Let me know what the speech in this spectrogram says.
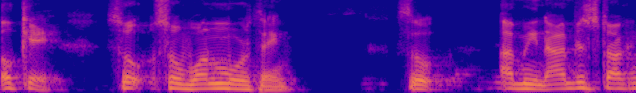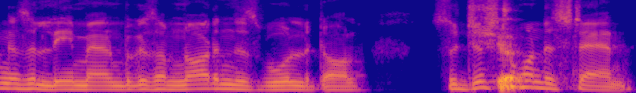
okay, so so one more thing. So I mean, I'm just talking as a layman because I'm not in this world at all. So just to understand,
